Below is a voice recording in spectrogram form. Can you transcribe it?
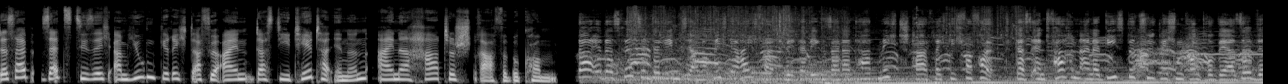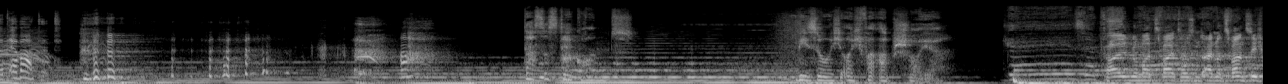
Deshalb setzt sie sich am Jugendgericht dafür ein, dass die Täterinnen eine harte Strafe bekommen. Da er das 14. Lebensjahr noch nicht erreicht hat, wird er wegen seiner Tat nicht strafrechtlich verfolgt. Das Entfachen einer diesbezüglichen Kontroverse wird erwartet. wieso ich euch verabscheue. Fall Nummer 2021.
